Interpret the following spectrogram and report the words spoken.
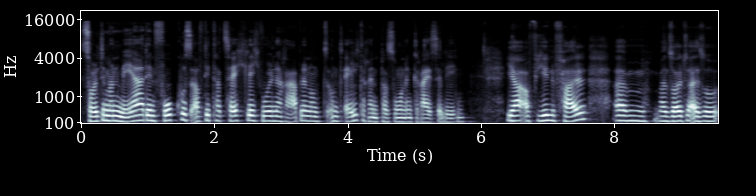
sollte man mehr den Fokus auf die tatsächlich vulnerablen und, und älteren Personenkreise legen. Ja, auf jeden Fall. Ähm, man sollte also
